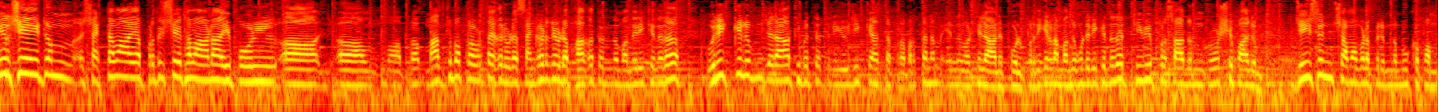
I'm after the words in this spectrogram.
തീർച്ചയായിട്ടും ശക്തമായ പ്രതിഷേധമാണ് ഇപ്പോൾ മാധ്യമപ്രവർത്തകരുടെ സംഘടനയുടെ ഭാഗത്തു നിന്നും വന്നിരിക്കുന്നത്. ഒരിക്കലും ജനാധിപത്യത്തിന് യോജിക്കാത്ത പ്രവർത്തനം എന്ന മട്ടിലാണ് ഇപ്പോൾ പ്രതികരണം വന്നുകൊണ്ടിരിക്കുന്നത്. ടി വി പ്രസാദും റോഷിപാലും ജെയ്സൺ ചമവളപ്പിലും നമുക്കൊപ്പം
